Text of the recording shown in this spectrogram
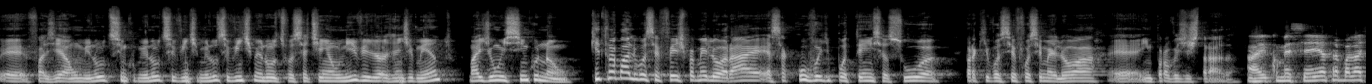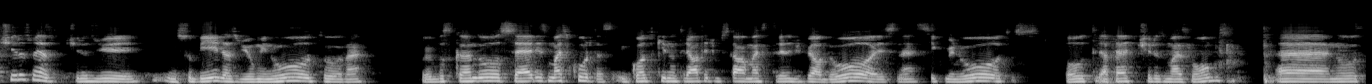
é, fazia? Um minuto, cinco minutos e 20 minutos. E 20 minutos você tinha um nível de rendimento, mas de um e cinco não. Que trabalho você fez para melhorar essa curva de potência sua para que você fosse melhor é, em provas de estrada? Aí comecei a trabalhar tiros mesmo, tiros de em subidas de um minuto, né? Fui buscando séries mais curtas, enquanto que no triatlo a gente buscava mais treino de VO2, né? Cinco minutos, ou até tiros mais longos. É, no,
